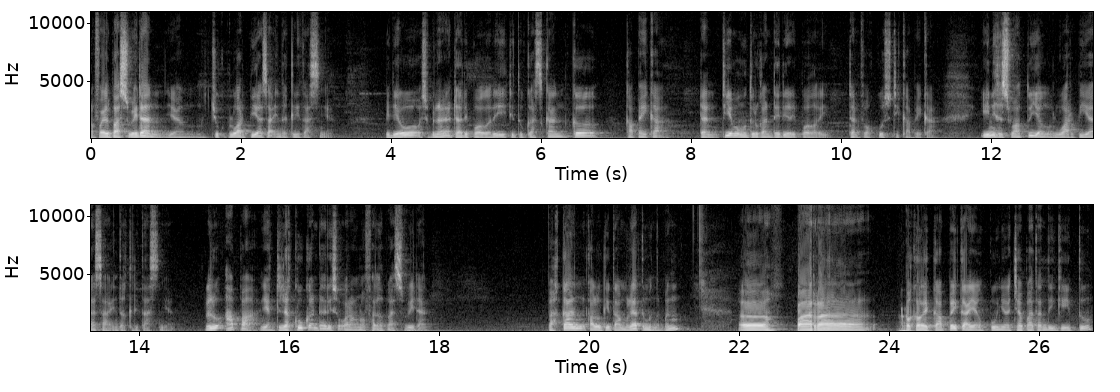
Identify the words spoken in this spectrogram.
Novel Baswedan yang cukup luar biasa integritasnya. Beliau sebenarnya dari Polri ditugaskan ke KPK dan dia mengundurkan diri dari Polri dan fokus di KPK. Ini sesuatu yang luar biasa integritasnya. Lalu apa yang dilakukan dari seorang Novel Baswedan? Bahkan kalau kita melihat teman-teman, eh, para pegawai KPK yang punya jabatan tinggi itu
